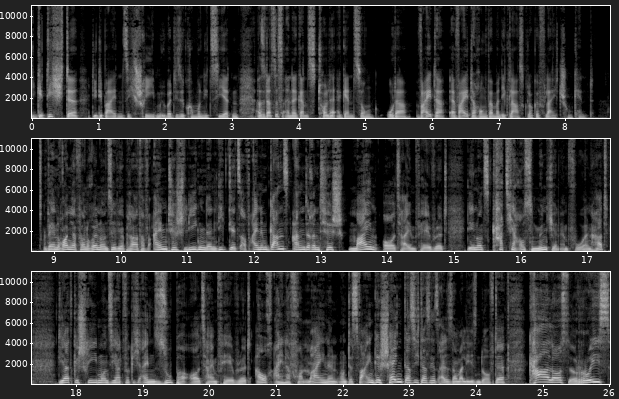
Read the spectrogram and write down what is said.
Die Gedichte, die die beiden sich schrieben, über diese kommunizierten. Also das ist eine ganz tolle Ergänzung oder weiter Erweiterung, wenn man die Glasglocke vielleicht schon kennt. Wenn Ronja von Rönne und Silvia Plath auf einem Tisch liegen, dann liegt jetzt auf einem ganz anderen Tisch mein All-Time-Favorite, den uns Katja aus München empfohlen hat. Die hat geschrieben und sie hat wirklich einen super All-Time-Favorite, auch einer von meinen. Und es war ein Geschenk, dass ich das jetzt alles nochmal lesen durfte. Carlos Ruiz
